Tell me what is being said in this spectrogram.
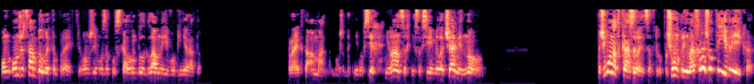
Он, он же сам был в этом проекте, он же его запускал, он был главный его генератор проекта Амана. Может быть, не во всех нюансах, не со всеми мелочами, но Почему он отказывается вдруг? Почему он принимает? Хорошо, ты еврейка.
